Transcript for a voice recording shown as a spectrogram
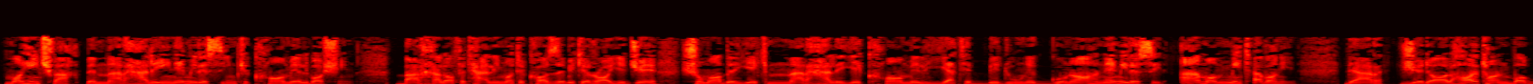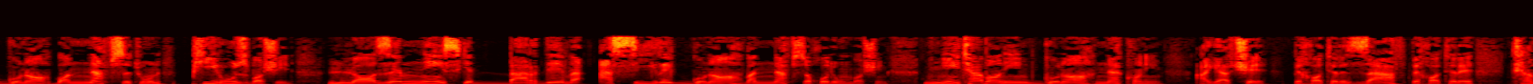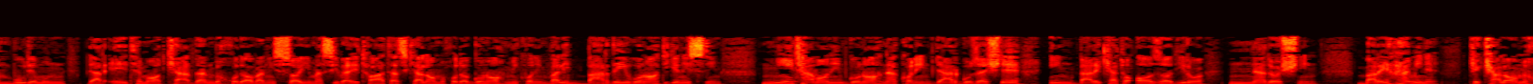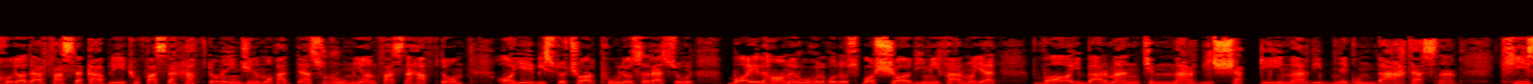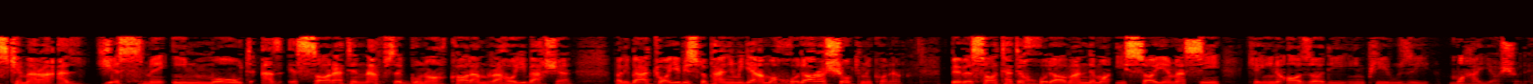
ما هیچ وقت به مرحله ای نمی رسیم که کامل باشیم. برخلاف تعلیمات کاذبی که رایجه شما به یک مرحله کاملیت بدون گناه نمی رسید اما می توانید در جدالهایتان با گناه با نفستون پیروز باشید. لازم نیست که برده و اسیر گناه و نفس خودمون باشیم. می توانیم گناه نکنیم. اگرچه به خاطر ضعف به خاطر کمبودمون در اعتماد کردن به خداوند عیسی مسیح و اطاعت از کلام خدا گناه می‌کنیم. ولی برده گناه دیگه نیستیم. می‌توانیم گناه نکنیم. در گذشته این برکت و آزادی رو نداشتیم. برای همینه که کلام خدا در فصل قبلی تو فصل هفتم انجیل مقدس رومیان فصل هفتم آیه 24 پولس رسول با الهام روح القدس با شادی میفرماید وای بر من که مردی شقی مردی نگونبخت هستم کیست که مرا از جسم این موت از اسارت نفس گناهکارم رهایی بخشد؟ ولی بعد تو آیه 25 میگه اما خدا را شکر می‌کنم. به وساطت خداوند ما عیسی مسیح که این آزادی این پیروزی مهیا شده.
